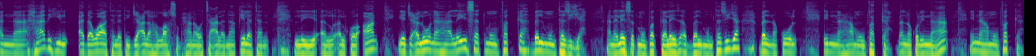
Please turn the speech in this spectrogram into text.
أن هذه الأدوات التي جعلها الله سبحانه وتعالى ناقلة للقرآن يجعلونها ليست منفكة بل ممتزجة. أنا ليست منفكة بل ممتزجة بل نقول إنها منفكة بل نقول إنها إنها منفكة.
